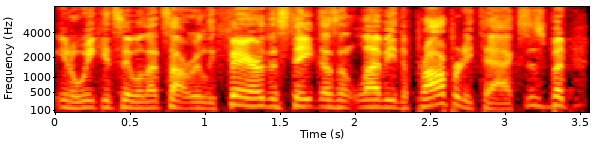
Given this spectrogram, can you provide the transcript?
you know, we could say, well, that's not really fair. The state doesn't levy the property taxes, but –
